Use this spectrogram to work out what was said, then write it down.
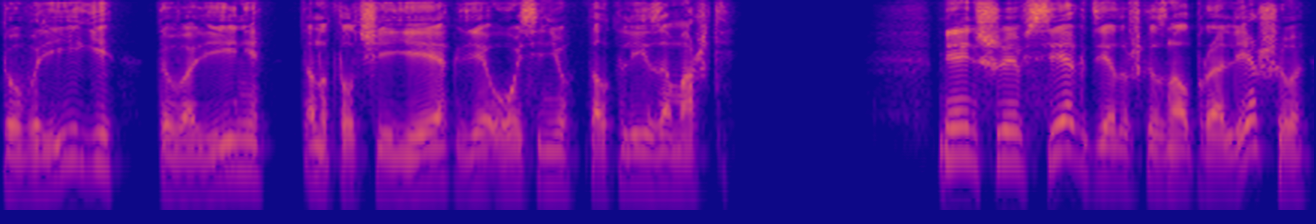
то в Риге, то в Авине, то на Толчее, где осенью толкли замашки. Меньше всех дедушка знал про Лешего,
